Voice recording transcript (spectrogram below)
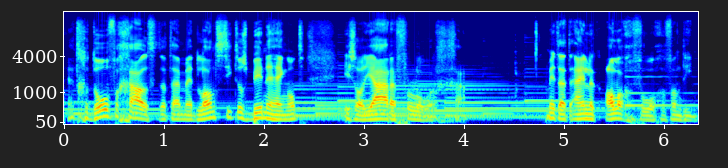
Het gedolven goud dat hij met landstitels binnenhengelt is al jaren verloren gegaan. Met uiteindelijk alle gevolgen van dien.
